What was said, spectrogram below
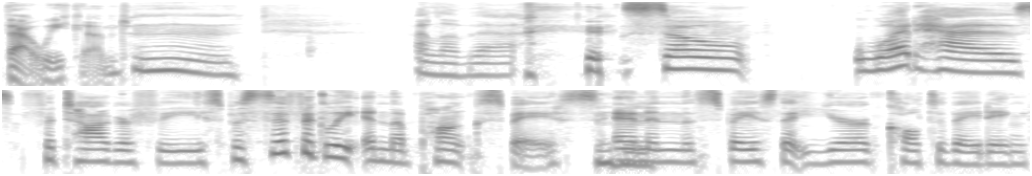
that weekend. Mm. I love that. so, what has photography, specifically in the punk space and mm-hmm. in the space that you're cultivating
